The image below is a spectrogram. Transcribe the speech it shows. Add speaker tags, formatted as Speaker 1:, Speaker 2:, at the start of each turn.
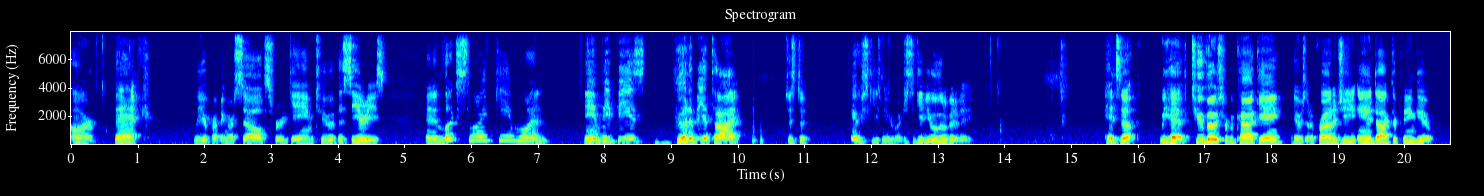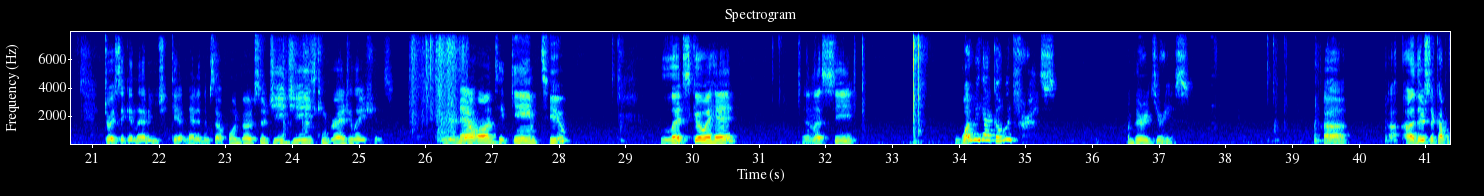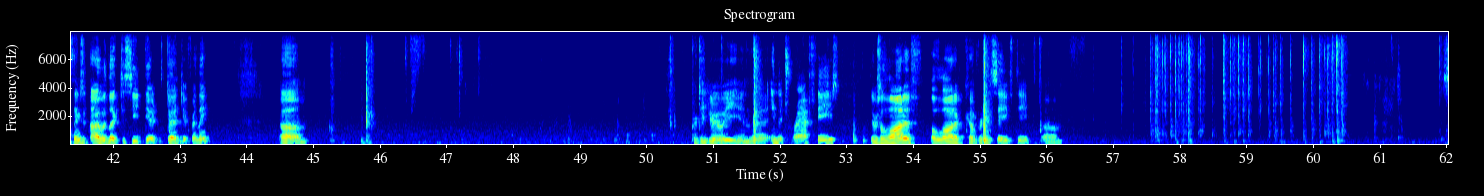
Speaker 1: are back. We are prepping ourselves for game two of the series. And it looks like game one. MVP is gonna be a tie. Just to oh, excuse me everyone, just to give you a little bit of a heads up. We have two votes for Bukake, Arizona Prodigy, and Dr. Pingu. Joystick and Levy each get netted themselves one vote. So GG's, congratulations. We are now on to game two. Let's go ahead and let's see what we got going for us. I'm very curious. Uh, uh, there's a couple things I would like to see done differently. Um, particularly in the in the draft phase, there's a lot of a lot of comfort and safety. Um,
